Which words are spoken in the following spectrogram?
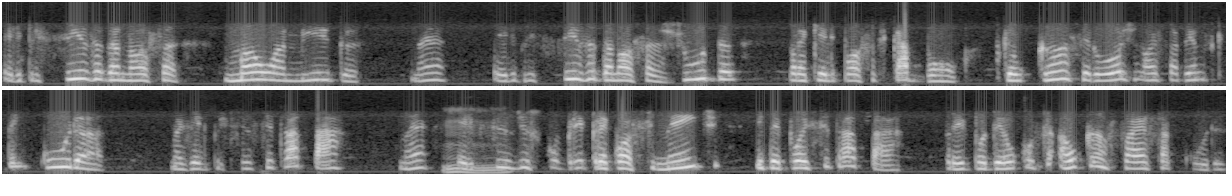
Ele precisa da nossa mão amiga, né? Ele precisa da nossa ajuda para que ele possa ficar bom. Porque o câncer hoje nós sabemos que tem cura, mas ele precisa se tratar, né? Uhum. Ele precisa descobrir precocemente e depois se tratar, para ele poder alcançar essa cura.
